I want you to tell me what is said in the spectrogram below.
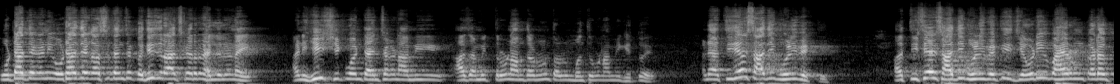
पोटात एक आणि ओठात एक असं त्यांचं कधीच राजकारण राहिलेलं नाही. आणि ही शिकवण त्यांच्याकडनं आम्ही आज आम्ही तरुण आमदार म्हणून तरुण मंत्री म्हणून आम्ही घेतोय. आणि अतिशय साधी भोळी व्यक्ती. अतिशय साधी भोळी व्यक्ती जेवढी बाहेरून कडक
